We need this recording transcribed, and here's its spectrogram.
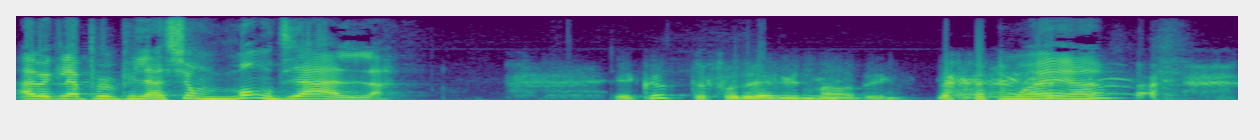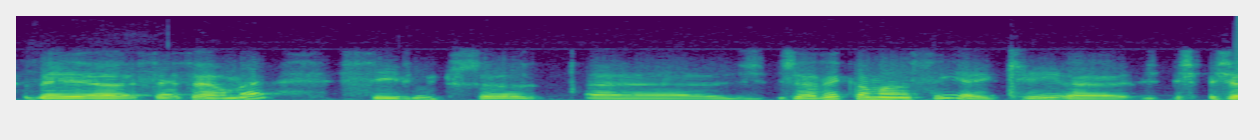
Avec la population mondiale? Écoute, faudrait lui demander. Ouais, hein? Mais euh, sincèrement, c'est venu tout seul. Euh, j'avais commencé à écrire. euh, je, je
